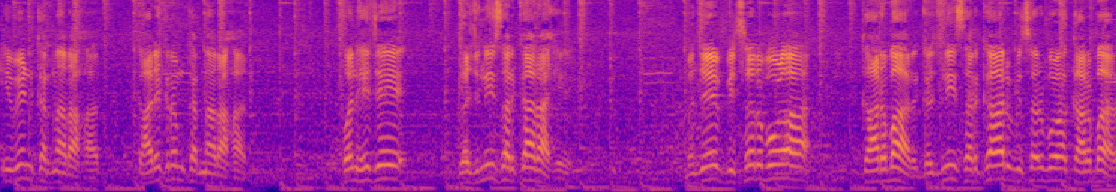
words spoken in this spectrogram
इव्हेंट करणार आहात कार्यक्रम करणार आहात. पण हे जे गजनी सरकार आहे म्हणजे विसरबोळा कारभार गजनी सरकार विसरबोळा कारभार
